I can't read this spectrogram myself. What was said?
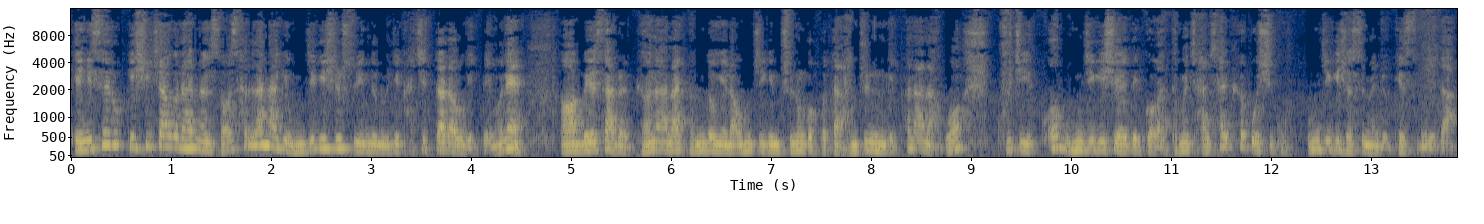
괜히 새롭게 시작을 하면서 산란하게 움직이실 수 있는 운이 같이 따라오기 때문에 어, 매사를 변화나 변동이나 움직임 주는 것보다 안 주는 게 편안하고 굳이 꼭 움직이셔야 될 것 같으면 잘 살펴보시고 움직이셨으면 좋겠습니다.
